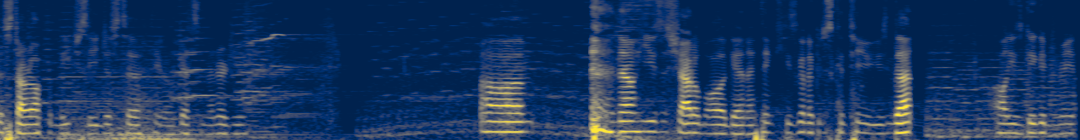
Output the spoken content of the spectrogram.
to start off with Leech Seed just to, you know, get some energy. Um, now he uses Shadow Ball again. I think he's gonna just continue using that. I'll use Giga Drain.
